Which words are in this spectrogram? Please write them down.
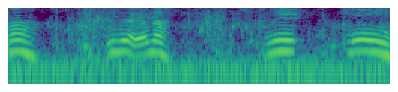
มา วิ่งไปไหนแล้วนะนี่นู่น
